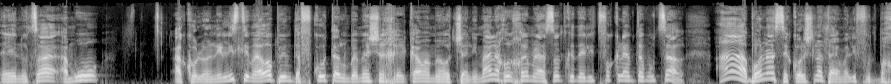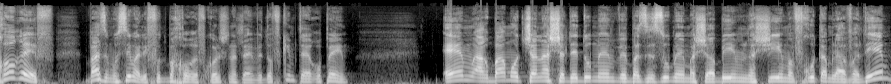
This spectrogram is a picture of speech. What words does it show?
אה, נוצרה, אמרו, הקולוניאליסטים האירופים דפקו אותנו במשך אה, כמה מאות שנים, מה אנחנו יכולים לעשות כדי לדפוק להם את המוצר? אה, בוא נעשה כל שנתיים אליפות בחורף. ואז הם עושים אליפות בחורף כל שנתיים ודופקים את האירופאים. הם 400 שנה שדדו מהם ובזזו מהם משאבים, נשים, הפכו אותם לעבדים,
